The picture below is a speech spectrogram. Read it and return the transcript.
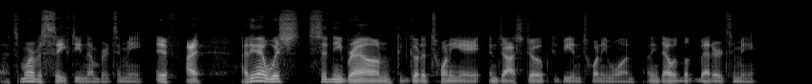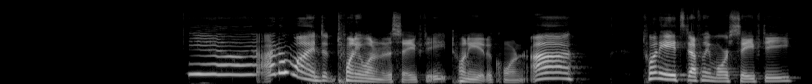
that's more of a safety number to me. If I I think I wish Sydney Brown could go to 28 and Josh Jobe could be in 21. I think that would look better to me. Yeah, I don't mind 21 at a safety, 28 a corner. Uh 28 is definitely more safety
